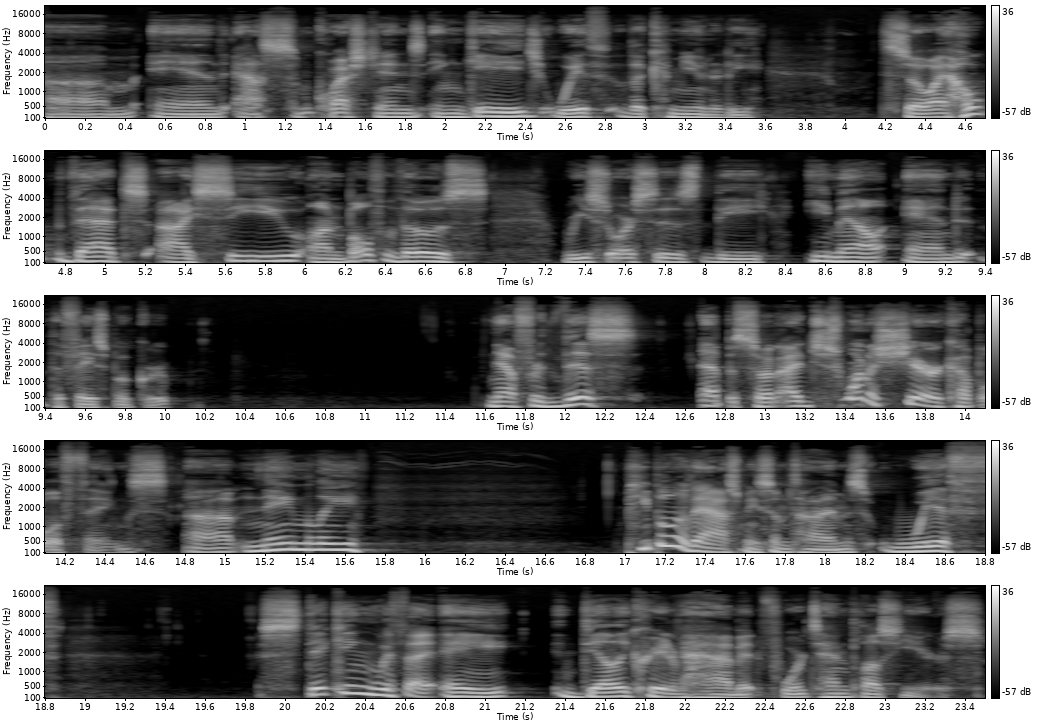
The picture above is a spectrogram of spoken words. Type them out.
um, and ask some questions, engage with the community. So I hope that I see you on both of those resources, the email and the Facebook group. Now, for this episode, I just want to share a couple of things. Uh, namely, people have asked me sometimes with sticking with a, a daily creative habit for 10 plus years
